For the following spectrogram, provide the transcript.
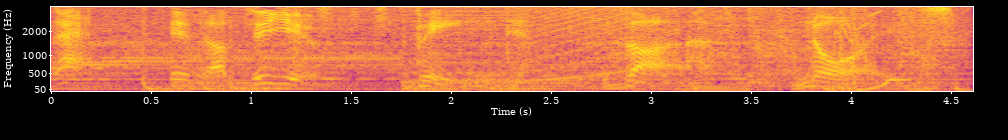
That is up to you. Feed the noise.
